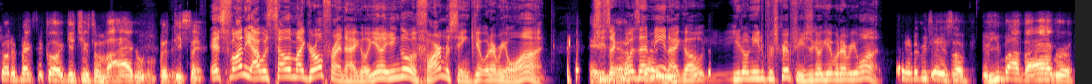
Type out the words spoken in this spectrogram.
Go to Mexico and get you some Viagra for fifty cents. It's funny. I was telling my girlfriend, I go, you know, you can go to the pharmacy and get whatever you want. Hey, She's man, like, what does I'm that mean? telling I go, you don't need a prescription. You just go get whatever you want. Hey, let me tell you something. If you buy Viagra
